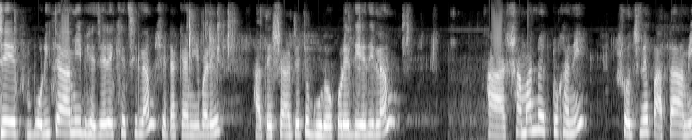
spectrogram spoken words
যে বড়িটা আমি ভেজে রেখেছিলাম, সেটাকে আমি এবারে হাতের সাহায্যে একটু গুঁড়ো করে দিয়ে দিলাম। আর সামান্য একটুখানি সজনে পাতা আমি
